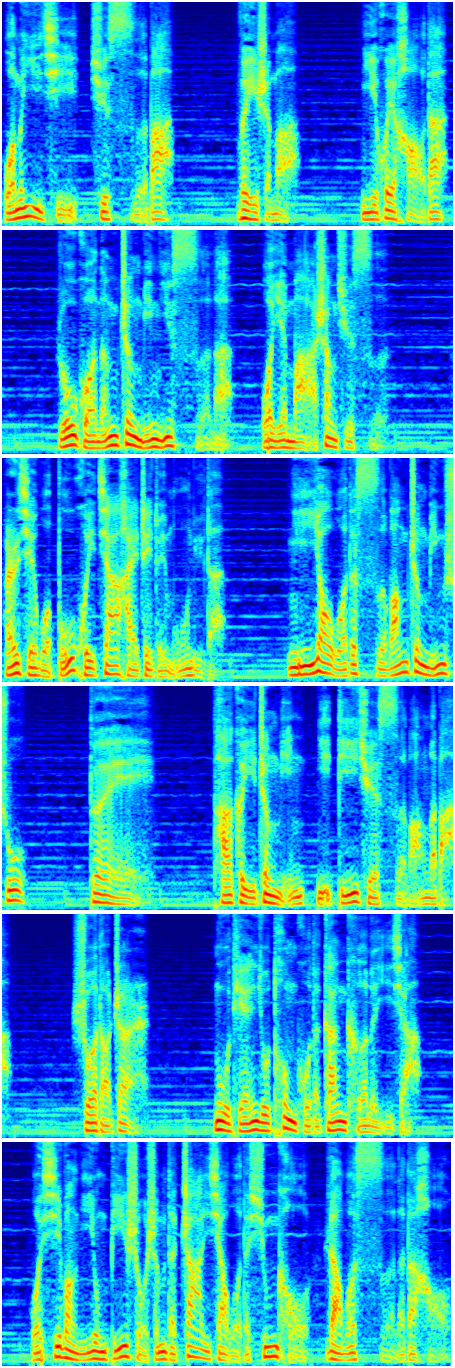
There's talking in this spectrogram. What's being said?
我们一起去死吧！为什么？你会好的。如果能证明你死了，我也马上去死。而且我不会加害这对母女的。你要我的死亡证明书？对，他可以证明你的确死亡了吧？说到这儿，牧田又痛苦的干咳了一下。我希望你用匕首什么的扎一下我的胸口，让我死了的好。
